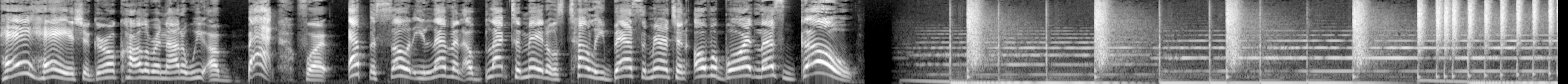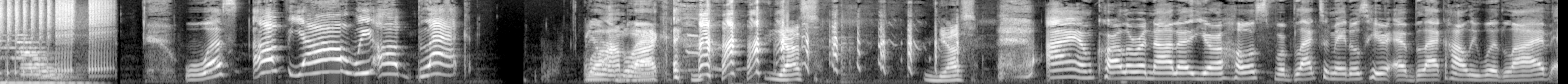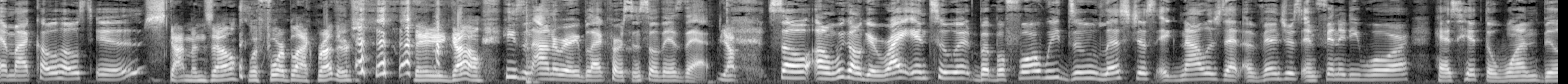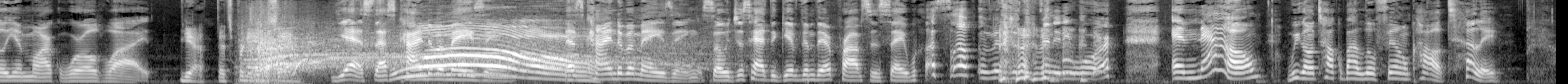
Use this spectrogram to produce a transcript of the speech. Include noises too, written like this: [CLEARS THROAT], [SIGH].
Hey, hey, it's your girl Carla Renata. We are back for episode 11 of Black Tomatoes, Tully, Bad Samaritan, Overboard. Let's go! What's up, y'all? We are black. You Well, are I'm black. [LAUGHS] yes. Yes. I am Carla Renata, your host for Black Tomatoes here at Black Hollywood Live, and my co-host is Scott Menzel with four black brothers. There you go. [LAUGHS] he's an honorary black person, so there's that. Yep. So um, we're gonna get right into it, but before we do, let's just acknowledge that Avengers: Infinity War has hit the one billion mark worldwide. Yeah, that's pretty insane. Yes, that's kind of amazing. That's kind of amazing. So just had to give them their props and say, [LAUGHS] "What's up, Avengers: Infinity [LAUGHS] War?" And now we're gonna talk about a little film called Tully.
